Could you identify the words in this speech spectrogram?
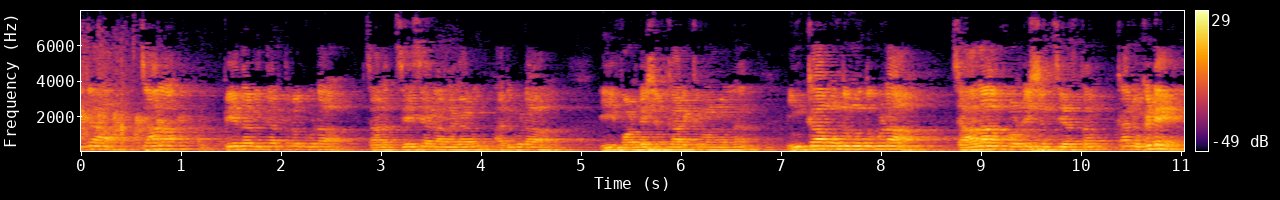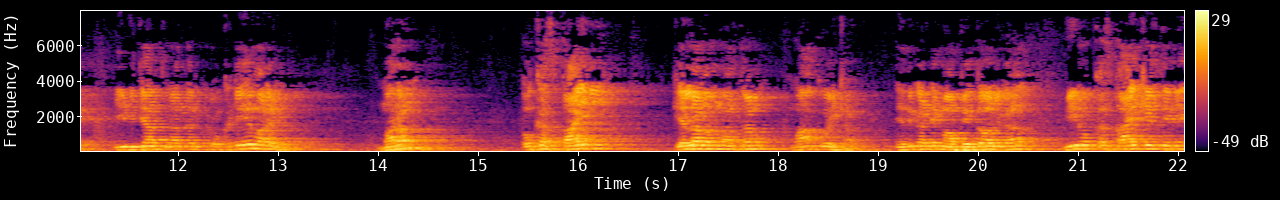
ఇక చాలా పేద విద్యార్థులకు కూడా చాలా చేశారు అన్నగారు. అది కూడా ఈ ఫౌండేషన్ కార్యక్రమం వల్ల ఇంకా ముందు ముందు కూడా చాలా ఫౌండేషన్స్ చేస్తాం. కానీ ఒకటే ఈ విద్యార్థులందరూ కూడా ఒకటే మనవి మనం ఒక స్థాయికి వెళ్ళడం మాత్రం మా కోరిక. ఎందుకంటే మా పెద్దవాళ్ళుగా మీరు ఒక స్థాయికి వెళ్తేనే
